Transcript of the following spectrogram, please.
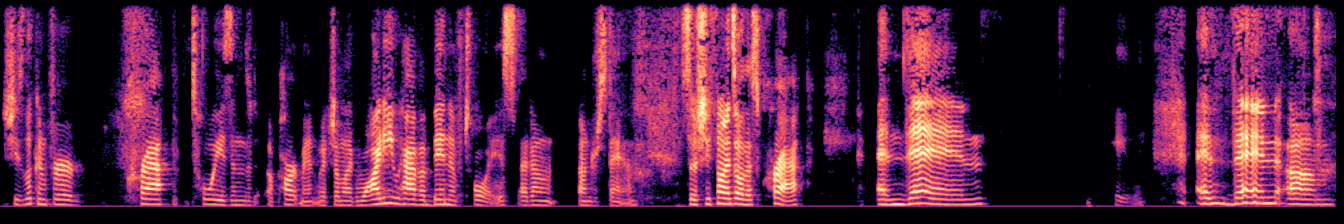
she's looking for crap toys in the apartment. Which I'm like, why do you have a bin of toys? I don't understand. So she finds all this crap, and then Haley. And then um,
